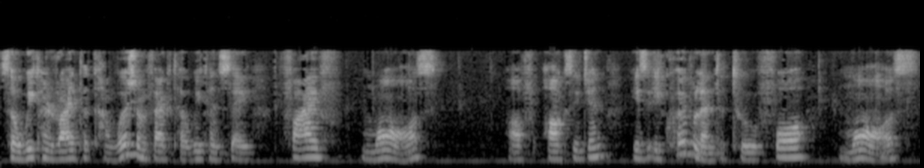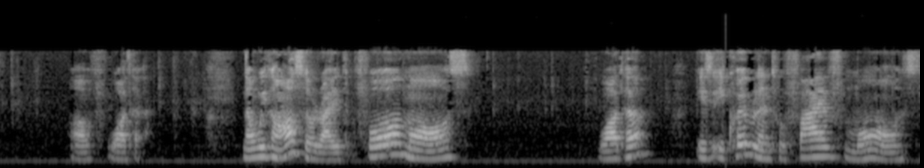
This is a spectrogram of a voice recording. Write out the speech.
So we can write the conversion factor. We can say 5 moles of oxygen is equivalent to 4 moles of water. Now we can also write 4 moles water is equivalent to 5 moles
